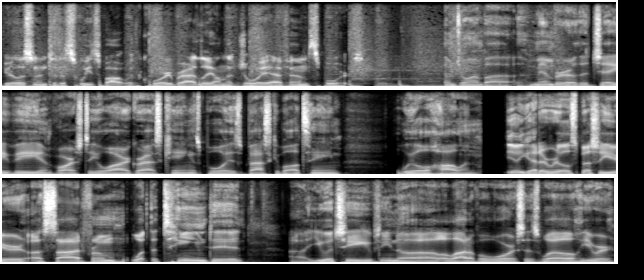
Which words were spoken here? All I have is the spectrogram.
You're listening to the Sweet Spot with Cory Bradley on the Joy FM Sports. I'm joined by a member of the JV and varsity Wiregrass Kings boys basketball team, Will Holland. You know, you had a real special year. Aside from what the team did, uh, you achieved, you know, a, a lot of awards as well. You were,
